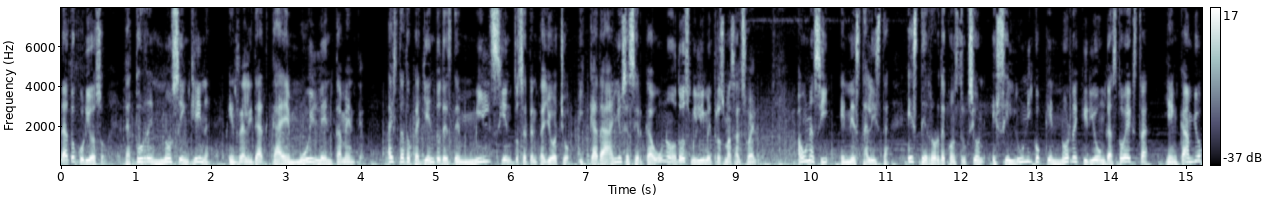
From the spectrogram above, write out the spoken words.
Dato curioso, la torre no se inclina, en realidad cae muy lentamente ha estado cayendo desde 1178 y cada año se acerca uno o dos milímetros más al suelo. Aún así, en esta lista, este error de construcción es el único que no requirió un gasto extra y en cambio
